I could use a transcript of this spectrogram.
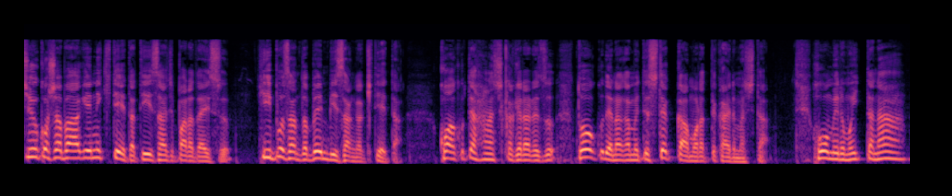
中古車バーゲンに来ていた T サージパラダイスヒープーさんとベンビーさんが来ていた。怖くて話しかけられず遠くで眺めてステッカーもらって帰りました。ホーメルも行ったな。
